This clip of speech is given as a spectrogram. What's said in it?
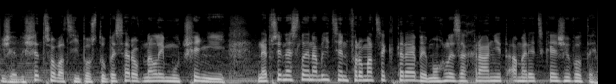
že vyšetřovací postupy se rovnaly mučení. Nepřinesly navíc informace, které by mohly zachránit americké životy.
